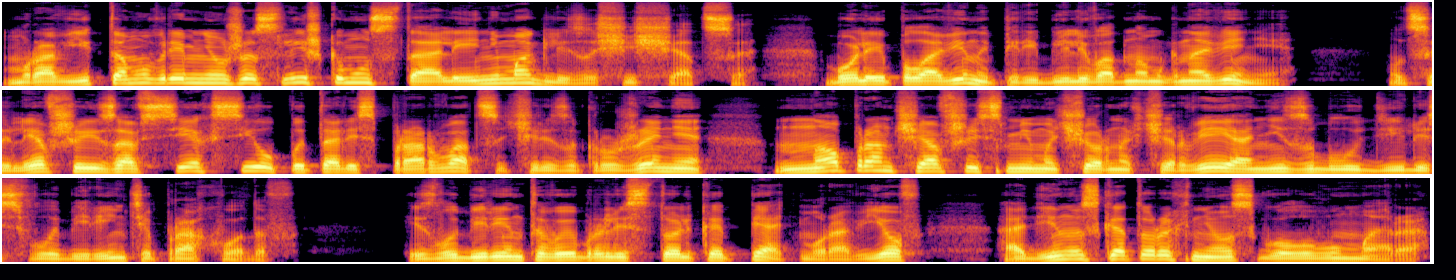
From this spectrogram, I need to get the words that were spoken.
Муравьи к тому времени уже слишком устали и не могли защищаться. Более половины перебили в одно мгновение. Уцелевшие изо всех сил пытались прорваться через окружение, но, промчавшись мимо черных червей, они заблудились в лабиринте проходов. Из лабиринта выбрались только пять муравьев, один из которых нес голову мэра.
